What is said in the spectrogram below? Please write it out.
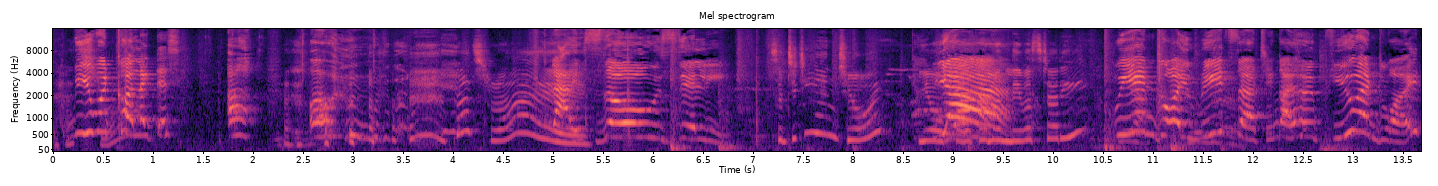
That's we would right. cut like this. Ah. Oh. That's that right. is so silly. So did you enjoy your Yeah. and lever study? We enjoy researching. I hope you enjoyed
